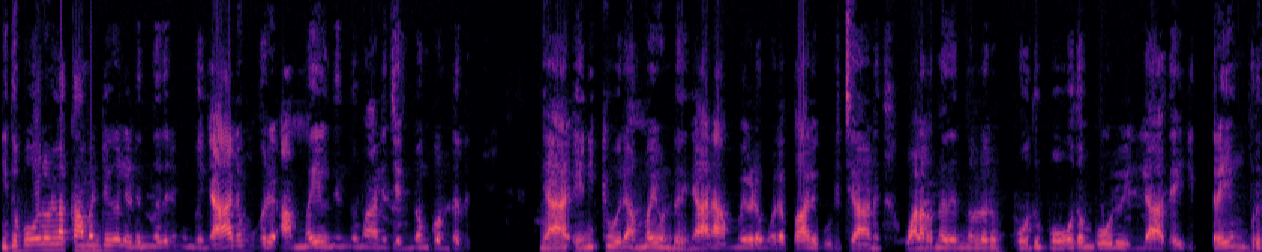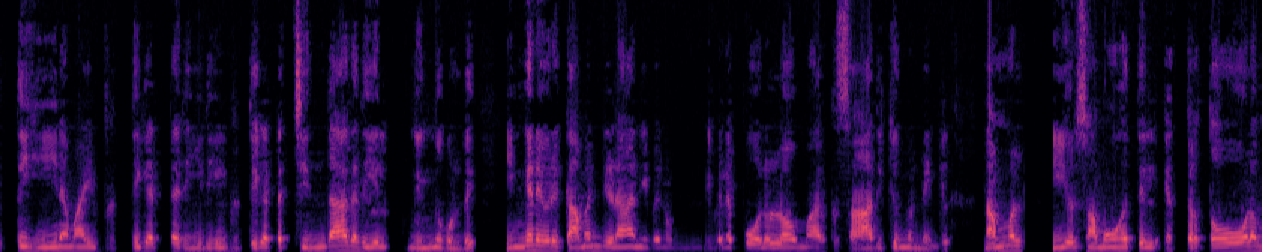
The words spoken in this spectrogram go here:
ഇതുപോലുള്ള കമന്റുകൾ ഇടുന്നതിന് മുമ്പ് ഞാനും ഒരു അമ്മയിൽ നിന്നുമാണ് ജന്മം കൊണ്ടത്. ഞാൻ എനിക്കും ഒരു അമ്മയുണ്ട്. ഞാൻ അമ്മയുടെ മുലപ്പാൽ കുടിച്ചാണ് വളർന്നത് എന്നുള്ളൊരു പൊതുബോധം പോലും ഇല്ലാതെ ഇത്രയും വൃത്തിഹീനമായി വൃത്തികെട്ട രീതിയിൽ വൃത്തികെട്ട ചിന്താഗതിയിൽ നിന്നുകൊണ്ട് ഇങ്ങനെ ഒരു കമന്റ് ഇടാൻ ഇവനു ഇവനെ പോലുള്ളവന്മാർക്ക് സാധിക്കുന്നുണ്ടെങ്കിൽ നമ്മൾ ഈ ഒരു സമൂഹത്തിൽ എത്രത്തോളം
